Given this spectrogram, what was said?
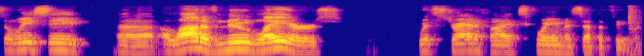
So we see uh, a lot of new layers with stratified squamous epithelium.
